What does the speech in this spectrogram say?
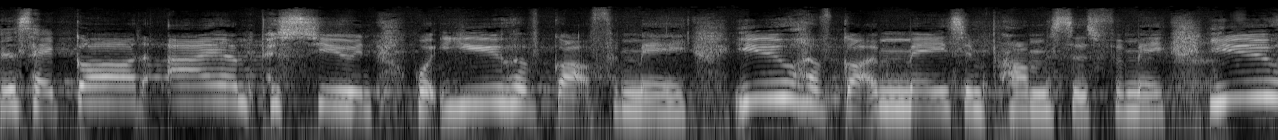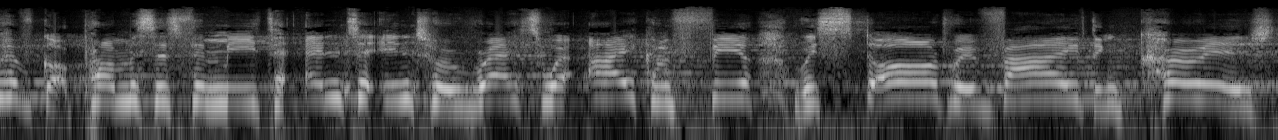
and say, God, I am pursuing what you have got for me. You have got amazing promises for me. You have got promises for me to enter into a rest where I can feel restored, revived, encouraged,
